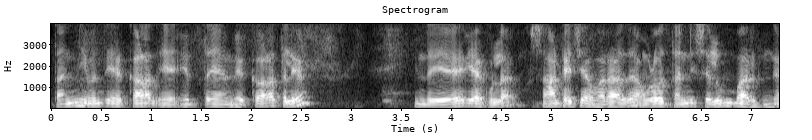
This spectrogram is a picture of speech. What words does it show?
தண்ணி வந்து எக்கால எ- எத்த எக்காலத்துலேயும் இந்த ஏரியாக்குள்ளே ஷார்ட்டேஜே வராது. அவ்வளோ தண்ணி செலும்பாக இருக்குங்க.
